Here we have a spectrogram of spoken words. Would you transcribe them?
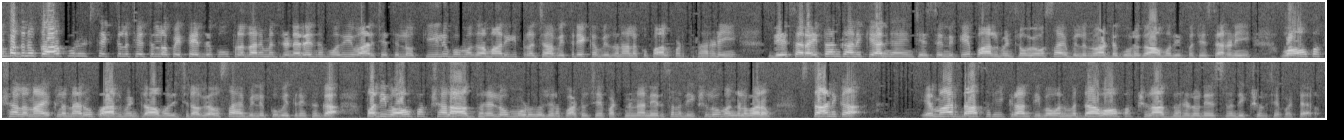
సంపదను కార్పొరేట్ శక్తుల చేతుల్లో పెట్టేందుకు ప్రధానమంత్రి నరేంద్ర మోదీ వారి చేతుల్లో కీలుబొమ్మగా మారి ప్రజా వ్యతిరేక విధానాలకు పాల్పడుతున్నారని దేశ రైతాంగానికి అన్యాయం చేసేందుకే పార్లమెంట్లో వ్యవసాయ బిల్లును అడ్డగోలుగా ఆమోదింపజేశారని వామపక్షాల నాయకులన్నారు పార్లమెంట్లో ఆమోదించిన వ్యవసాయ బిల్లుకు వ్యతిరేకంగా పది వామపక్షాల ఆధ్వర్యంలో మూడు రోజుల పాటు చేపట్టనున్న నిరసన దీక్షలు మంగళవారం స్థానిక ఎంఆర్ దాసరి క్రాంతి భవన్ వద్ద వామపక్షాల ఆధ్వర్యంలో నిరసన దీక్షలు చేపట్టారు.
